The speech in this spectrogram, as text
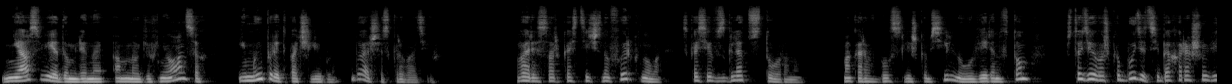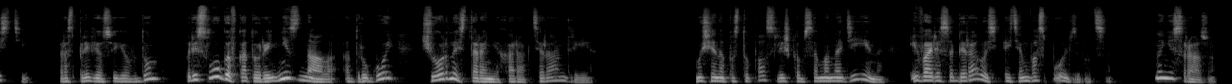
не осведомлены о многих нюансах, и мы предпочли бы дальше скрывать их. Варя саркастично фыркнула, скосив взгляд в сторону. Макаров был слишком сильно уверен в том, что девушка будет себя хорошо вести, раз привез ее в дом, прислуга в которой не знала о другой, черной стороне характера Андрея. Мужчина поступал слишком самонадеянно, и Варя собиралась этим воспользоваться. Но не сразу.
